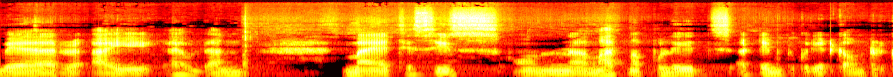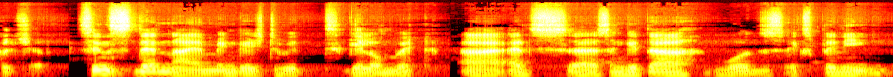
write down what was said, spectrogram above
where I have done my thesis on uh, Mahatma Phule's attempt to create counterculture. Since then, I am engaged with Gail Omvedt. Uh, as uh, Sangeeta was explaining,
